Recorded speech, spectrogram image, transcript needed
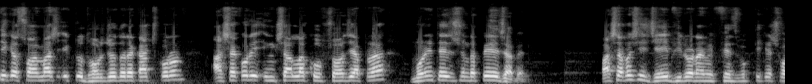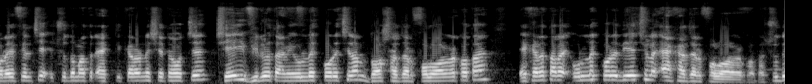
থেকে ছয় মাস একটু ধৈর্য ধরে কাজ করুন। আশা করি ইনশাল্লাহ খুব সহজে আপনারা মনিটাইজেশনটা পেয়ে যাবেন। পাশাপাশি যেই ভিডিওটা আমি ফেসবুক থেকে সরাই ফেলছি, শুধুমাত্র একটি কারণে সেটা হচ্ছে, সেই ভিডিওতে আমি উল্লেখ করেছিলাম দশ হাজার ফলোয়ারের কথা। এখানে তারা উল্লেখ করে দিয়েছিল এক হাজার ফলোয়ারের কথা। শুধু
